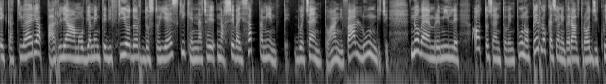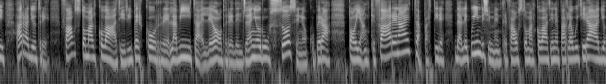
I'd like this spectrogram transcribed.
e cattiveria. Parliamo ovviamente di Fyodor Dostoevsky che nace, nasceva esattamente 200 anni fa, l'11 novembre 1821. Per l'occasione, peraltro, oggi qui a Radio 3, Fausto Malcovati ripercorre la vita e le opere del genio russo, se ne occuperà poi anche Fahrenheit a partire dalle 15, mentre Fausto Malcovati ne parla a Wikiradio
